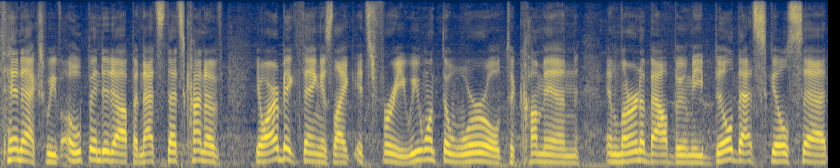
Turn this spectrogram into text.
10x, we've opened it up, and that's that's kind of, you know, our big thing is like, it's free. We want the world to come in and learn about Boomi, build that skill set,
